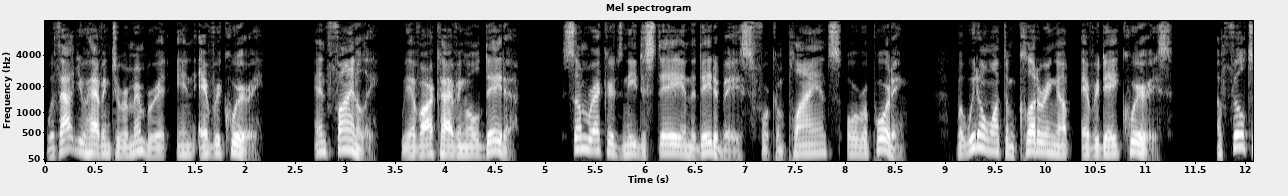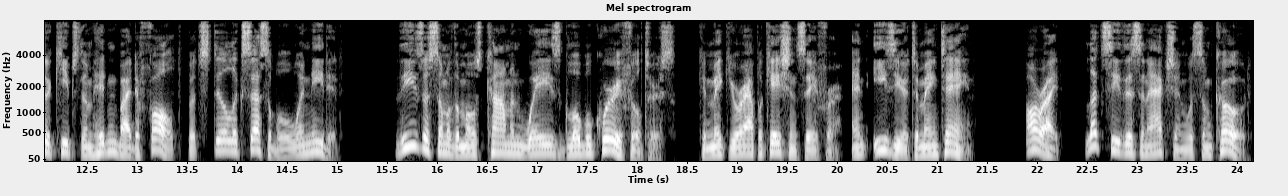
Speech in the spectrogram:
without you having to remember it in every query. And finally, we have archiving old data. Some records need to stay in the database for compliance or reporting, but we don't want them cluttering up everyday queries. A filter keeps them hidden by default but still accessible when needed. These are some of the most common ways global query filters can make your application safer and easier to maintain. Alright, let's see this in action with some code.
